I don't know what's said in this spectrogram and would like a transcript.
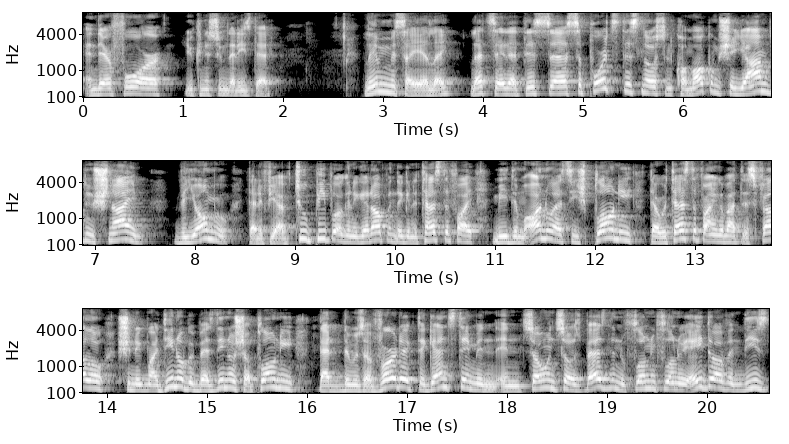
and therefore you can assume that he's dead. Let's say that this uh, supports this notion that if you have two people are going to get up and they're going to testify midim anu esish ploni that we're testifying about this fellow shenigmadino bebezdino shaploni that there was a verdict against him in, in so and so's bezdin floni floni edov and these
